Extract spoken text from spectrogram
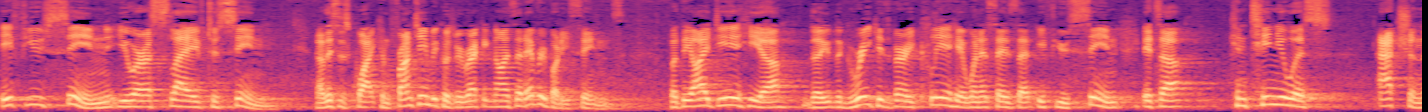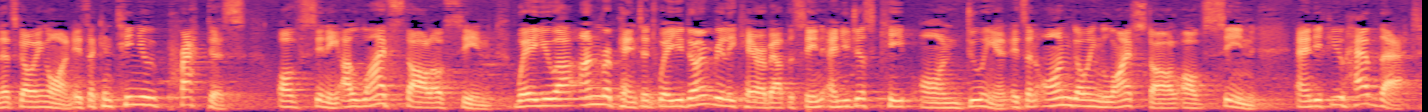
If you sin, you are a slave to sin. Now this is quite confronting because we recognize that everybody sins. But the idea here, the, the Greek is very clear here when it says that if you sin, it's a continuous action that's going on. It's a continued practice of sinning, a lifestyle of sin, where you are unrepentant, where you don't really care about the sin and you just keep on doing it. It's an ongoing lifestyle of sin. And if you have that,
